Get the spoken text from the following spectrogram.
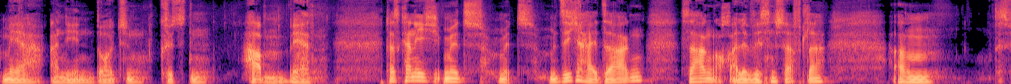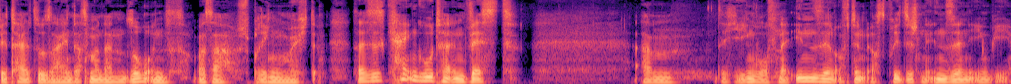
mehr an den deutschen Küsten haben werden. Das kann ich mit, mit, mit Sicherheit sagen, sagen auch alle Wissenschaftler. Ähm, das wird halt so sein, dass man dann so ins Wasser springen möchte. Das heißt, es ist kein guter Invest, ähm, sich irgendwo auf einer Insel, auf den ostfriesischen Inseln irgendwie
